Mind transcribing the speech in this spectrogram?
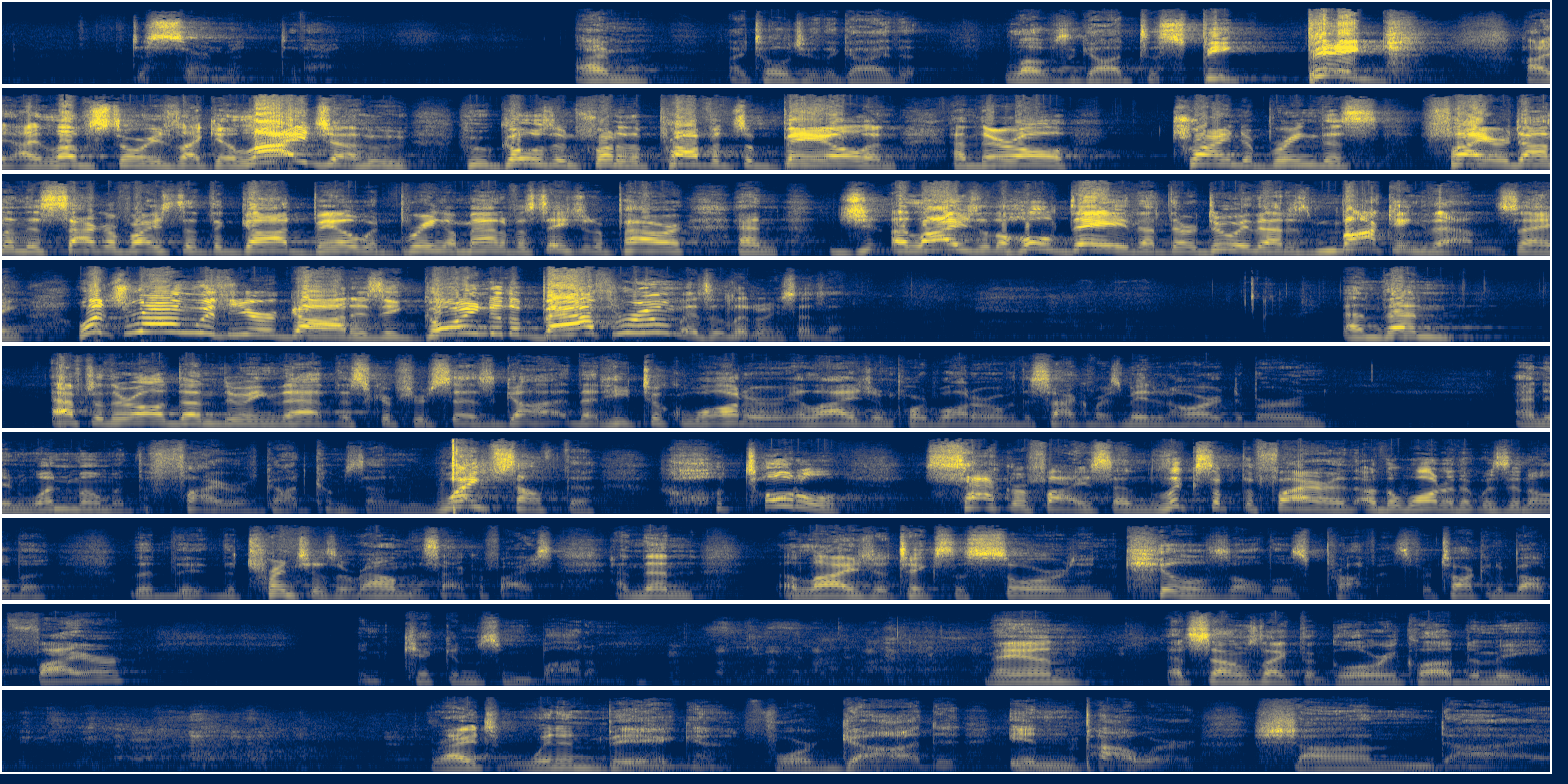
discernment to that. I'm, I told you, the guy that loves God to speak big. I, I, love stories like Elijah, who, who goes in front of the prophets of Baal, and, and they're all trying to bring this fire down in this sacrifice that the god Baal would bring a manifestation of power. And Elijah, the whole day that they're doing that, is mocking them, saying, What's wrong with your God? Is he going to the bathroom? As it literally says that. And then after they're all done doing that, the scripture says God that he took water, Elijah, and poured water over the sacrifice, made it hard to burn. And in one moment, the fire of God comes down and wipes out the total sacrifice and licks up the fire of the water that was in all the, the, the, the trenches around the sacrifice. And then Elijah takes a sword and kills all those prophets. We're talking about fire and kicking some bottom. Man, that sounds like the glory cloud to me. Right? Winning big for God in power. Shaddai.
